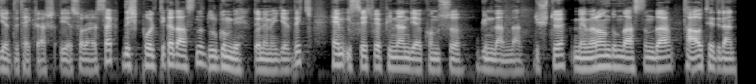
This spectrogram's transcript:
girdi tekrar diye sorarsak dış politikada aslında durgun bir döneme girdik. Hem İsveç ve Finlandiya konusu gündemden düştü. Memorandumda aslında taahhüt edilen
